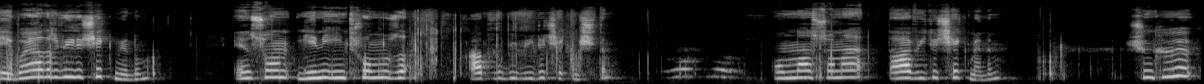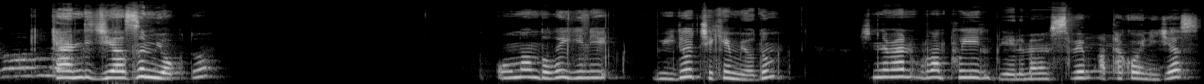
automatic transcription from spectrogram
E, bayağıdır video çekmiyordum. En son yeni intromuz adlı bir video çekmiştim. Ondan sonra daha video çekmedim. Çünkü kendi cihazım yoktu. Ondan dolayı yeni video çekemiyordum. Şimdi hemen buradan play diyelim. Hemen swim atak oynayacağız.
